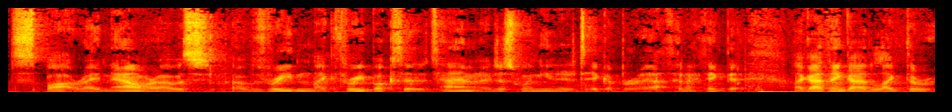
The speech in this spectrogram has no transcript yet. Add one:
spot right now where I was I was reading like three books at a time, and I just needed to take a breath. And I think that like I think I'd like to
